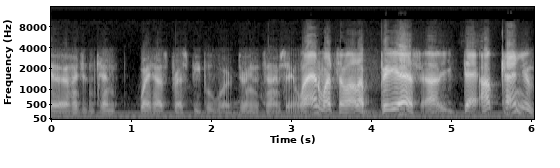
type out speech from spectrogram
uh, 110 White House press people were during the time, saying, "Land, what's all the BS? How, you, da- how can you?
